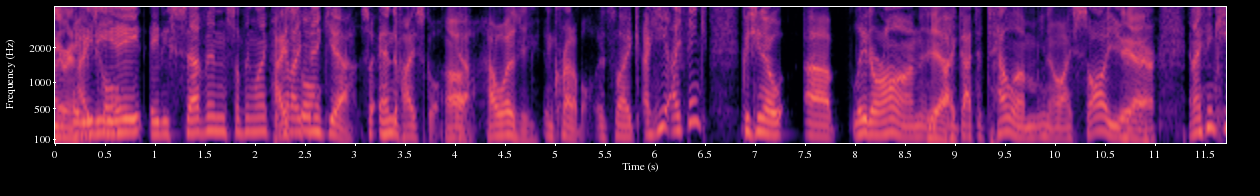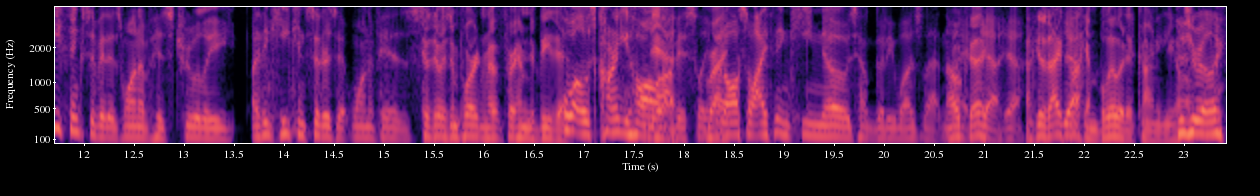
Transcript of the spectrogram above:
you were in high school? 88, 87, something like High that. school? I think. Yeah. So end of high school. Oh, Yeah. how was he? incredible. It's like he, I think, because you know, uh, later on, Yeah. I got to tell him, you know, I saw you Yeah. there, and I think he thinks of it as one of his truly. I think he considers it one of his. Because it was important for him to be there. Well, it was Carnegie Hall, Yeah, obviously, right. but also I think he knows how good he was that night. Okay. Yeah, yeah. Because I Yeah. fucking blew it at Carnegie Hall. Did you really?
